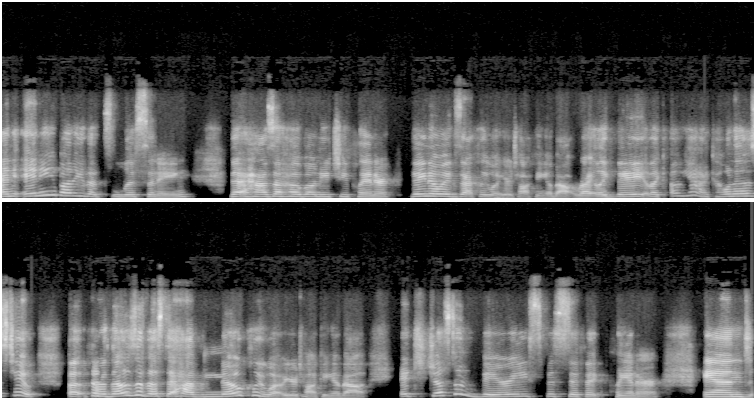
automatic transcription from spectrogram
And anybody that's listening that has a Hobonichi planner, they know exactly what you're talking about, right? Like they like, oh yeah, I got one of those too. But for those of us that have no clue what you're talking about, it's just a very specific planner. And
